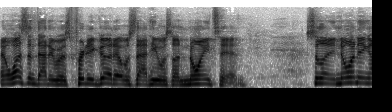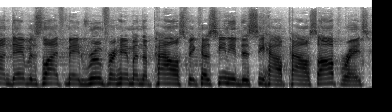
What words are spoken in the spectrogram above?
And it wasn't that he was pretty good, it was that he was anointed. So the anointing on David's life made room for him in the palace because he needed to see how a palace operates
